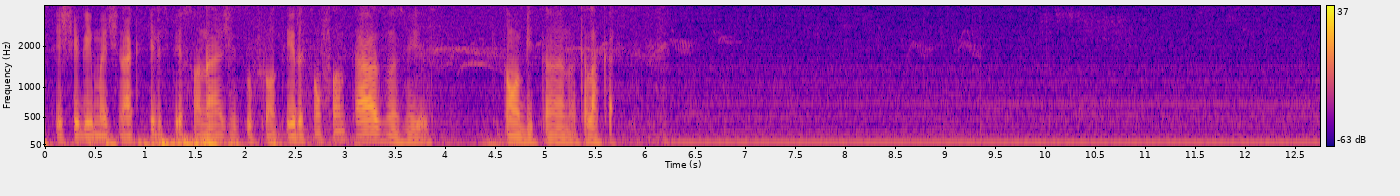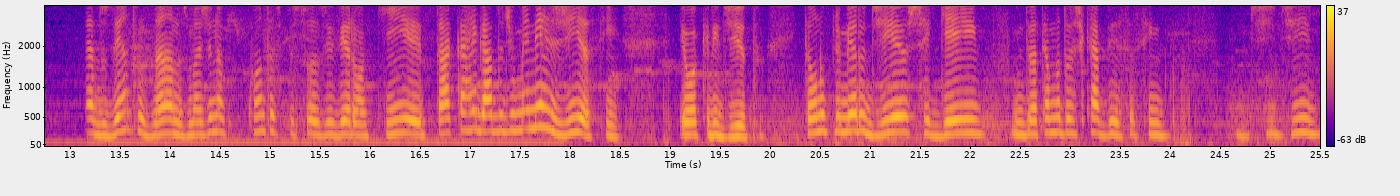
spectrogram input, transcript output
você chega a imaginar que aqueles personagens do Fronteira são fantasmas mesmo, que estão habitando aquela casa. É, 200 anos, imagina quantas pessoas viveram aqui, está carregado de uma energia, assim, eu acredito. Então, no primeiro dia, eu cheguei, me deu até uma dor de cabeça, assim, de, de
